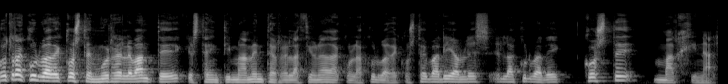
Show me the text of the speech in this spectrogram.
Otra curva de coste muy relevante, que está íntimamente relacionada con la curva de costes variables, es la curva de coste marginal.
